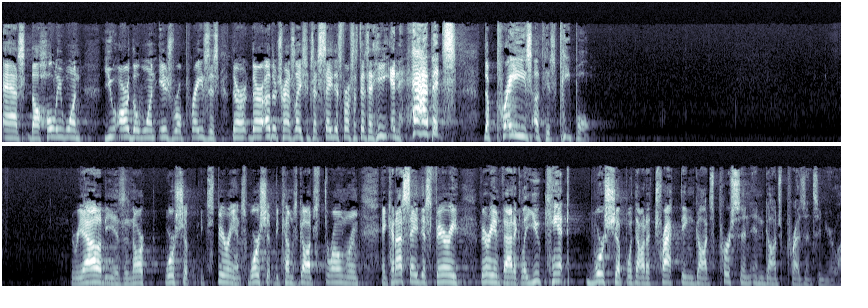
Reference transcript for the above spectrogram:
as the Holy One. You are the one Israel praises. There are, there are other translations that say this verse that says that He inhabits the praise of His people. The reality is, in our worship experience, worship becomes God's throne room. And can I say this very, very emphatically? You can't worship without attracting God's person and God's presence in your life.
